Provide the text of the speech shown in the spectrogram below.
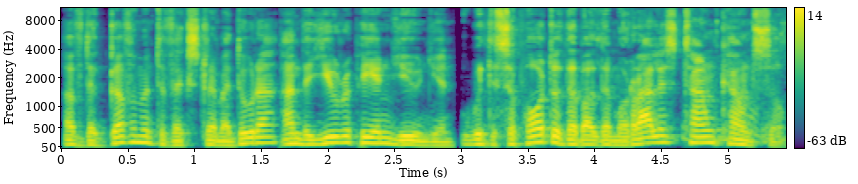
of the Government of Extremadura and the European Union, with the support of the Valdemorales Town Council.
